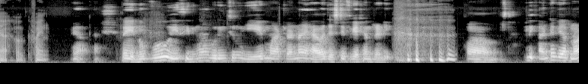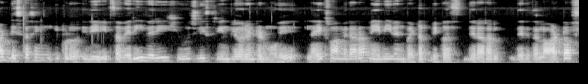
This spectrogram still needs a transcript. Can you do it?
Yeah okay fine. రే నువ్వు ఈ సినిమా గురించి నువ్వు ఏం మాట్లాడినా I have a justification ready అంటే వీఆర్ నాట్ డిస్కసింగ్ ఇప్పుడు ఇది it's a very very hugely screenplay oriented movie like Swamy Ra Ra maybe even better because there are there is a lot of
